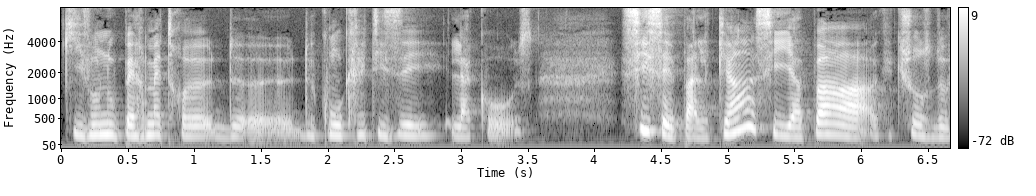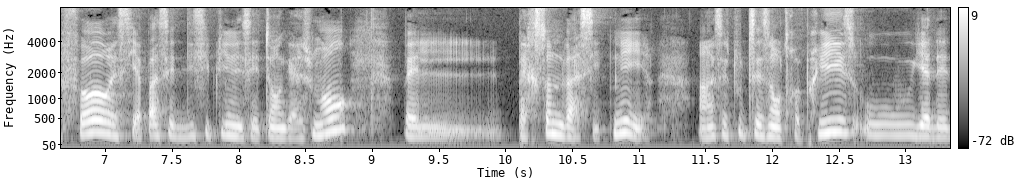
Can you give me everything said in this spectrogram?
qui vont nous permettre de, concrétiser la cause. Si ce n'est pas le cas, s'il n'y a pas quelque chose de fort et s'il n'y a pas cette discipline et cet engagement, ben, personne ne va s'y tenir. Hein. c'est toutes ces entreprises où il y a des,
